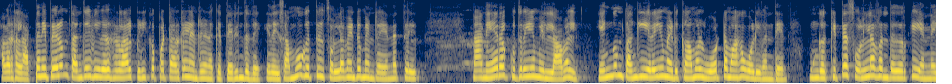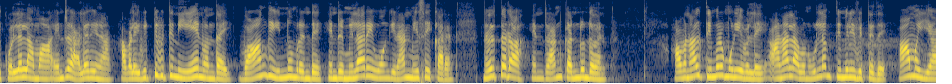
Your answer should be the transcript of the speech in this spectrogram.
அவர்கள் அத்தனை பேரும் தஞ்சை வீரர்களால் பிடிக்கப்பட்டார்கள் என்று எனக்கு தெரிந்தது. இதை சமூகத்தில் சொல்ல வேண்டும் என்ற எண்ணத்தில் நான் ஏற குதிரையும் இல்லாமல் எங்கும் தங்கி இரையும் எடுக்காமல் ஓட்டமாக ஓடி வந்தேன். உங்ககிட்ட சொல்ல வந்ததற்கு என்னை கொல்லலாமா என்று அலறினான். அவளை விட்டுவிட்டு நீ ஏன் வந்தாய்? வாங்கு இன்னும் ரெண்டு என்று மிலாரை ஓங்கினான் மீசைக்காரன். நிறுத்தடா என்றான் கண்டுண்டவன். அவனால் திமிர முடியவில்லை. ஆனால் அவன் உள்ளம் திமிரிவிட்டது. ஆமையா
